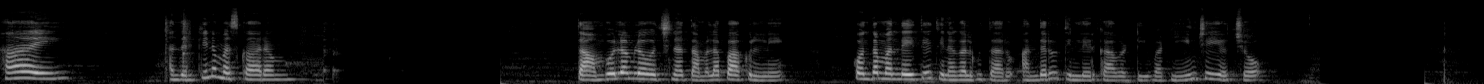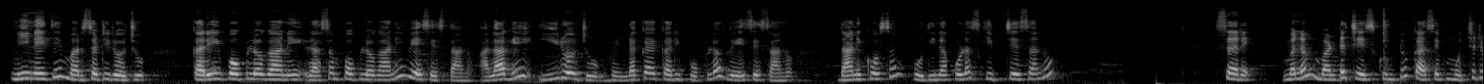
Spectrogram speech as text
హాయ్. అందరికీ నమస్కారం. తాంబూలంలో వచ్చిన తమలపాకుల్ని కొంతమంది అయితే తినగలుగుతారు. అందరూ తినలేరు కాబట్టి వాటిని ఏం చేయొచ్చో? నేనైతే మరుసటి రోజు కర్రీ పోపులో కానీ రసం పోపులో కానీ వేసేస్తాను. అలాగే ఈరోజు బెండకాయ కర్రీ పోపులో వేసేసాను. దానికోసం పుదీనా కూడా స్కిప్ చేశాను. సరే మనం వంట చేసుకుంటూ కాసేపు ముచ్చట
